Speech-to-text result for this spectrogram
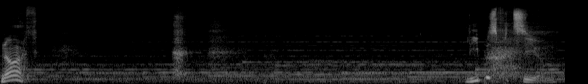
North. Liebesbeziehung.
